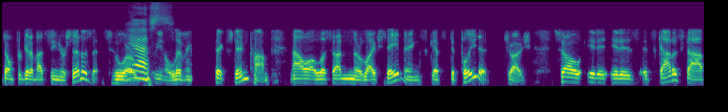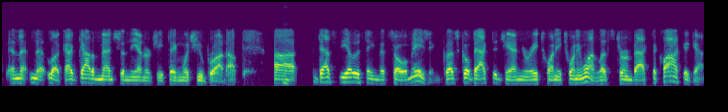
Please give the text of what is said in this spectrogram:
don't forget about senior citizens who are yes. you know living fixed income. Now all of a sudden their life savings gets depleted, Judge. So it it is it's got to stop. And look, I've got to mention the energy thing, which you brought up. Uh, that's the other thing that's so amazing. Let's go back to January 2021. Let's turn back the clock again.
